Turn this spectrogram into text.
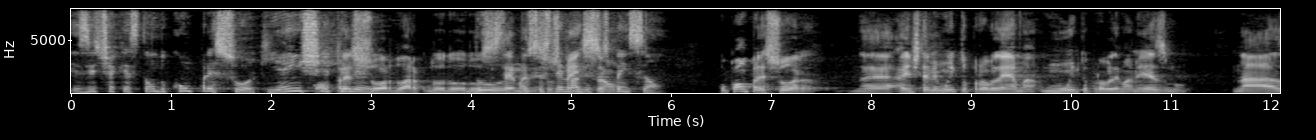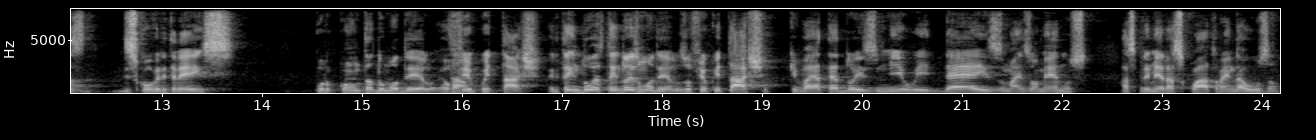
existe a questão do compressor, que enche Compressor do, ar, do, do- do aquele sistema, do de, sistema de suspensão. suspensão. O compressor, é, a gente teve muito problema, muito problema mesmo, nas Discovery 3 por conta do modelo. É o Tá. Filco Itachi. Ele tem, duas, tem dois modelos. O Filco Itachi, que vai até 2010 mais ou menos. As primeiras quatro ainda usam.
